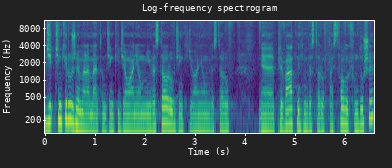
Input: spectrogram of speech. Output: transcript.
dzięki różnym elementom, dzięki działaniom inwestorów, dzięki działaniom inwestorów e, prywatnych, inwestorów państwowych, funduszy.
